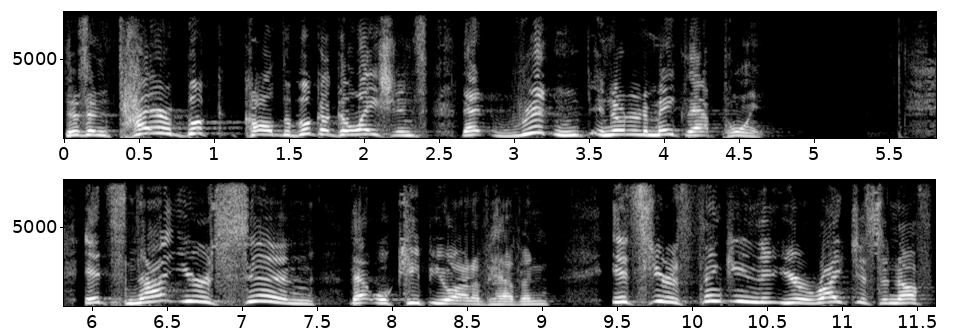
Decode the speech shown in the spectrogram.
There's an entire book called the book of Galatians that written in order to make that point. It's not your sin that will keep you out of heaven. It's your thinking that you're righteous enough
